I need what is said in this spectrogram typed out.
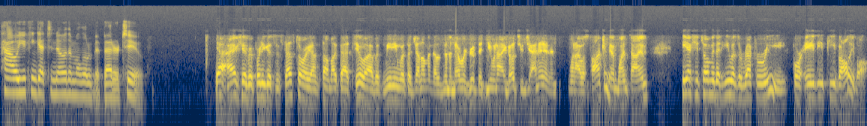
how you can get to know them a little bit better too. Yeah, I actually have a pretty good success story on something like that too. I was meeting with a gentleman that was in the network group that you and I go to, Janet, and when I was talking to him one time, he actually told me that he was a referee for AVP volleyball.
